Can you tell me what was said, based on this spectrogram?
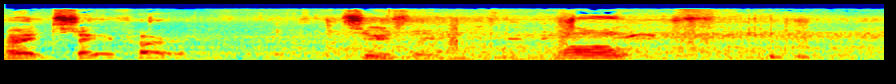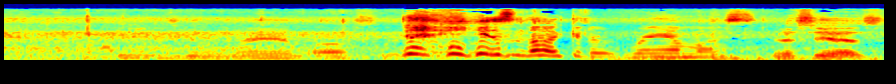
Alright, start your car. Seriously. No! He's gonna ram us. He's not gonna ram us. yes, he is.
